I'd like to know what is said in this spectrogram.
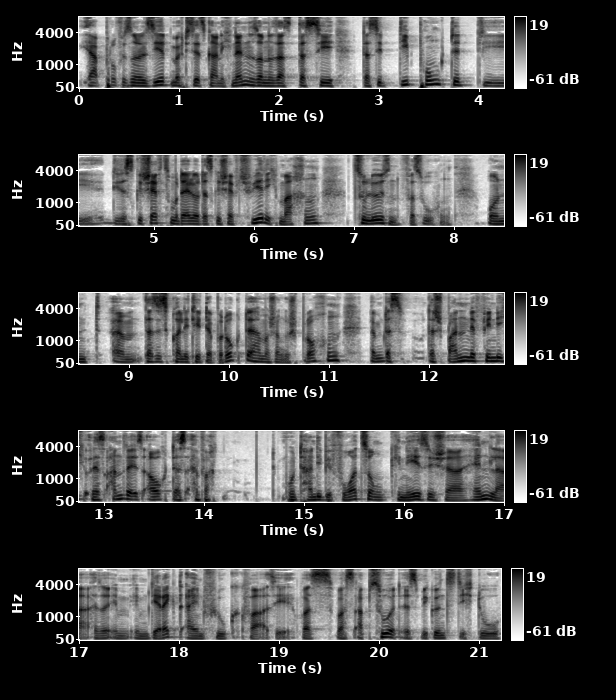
ja, professionalisiert möchte ich es jetzt gar nicht nennen, sondern dass, dass sie, dass sie die Punkte, die, die das Geschäftsmodell oder das Geschäft schwierig machen, zu lösen versuchen. Und ähm, das ist Qualität der Produkte, haben wir schon gesprochen. Ähm, das, das Spannende finde ich, und das andere ist auch, dass einfach momentan die Bevorzugung chinesischer Händler, also im, im Direkteinflug quasi, was, was absurd ist, wie günstig du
